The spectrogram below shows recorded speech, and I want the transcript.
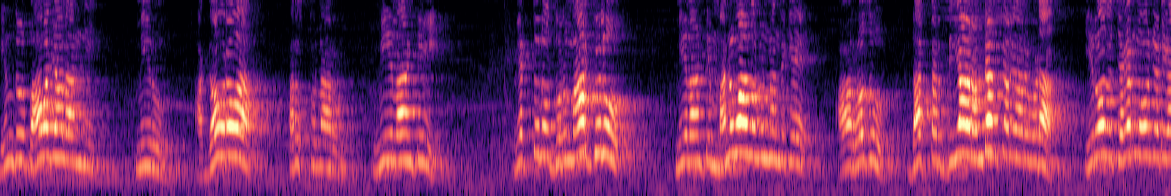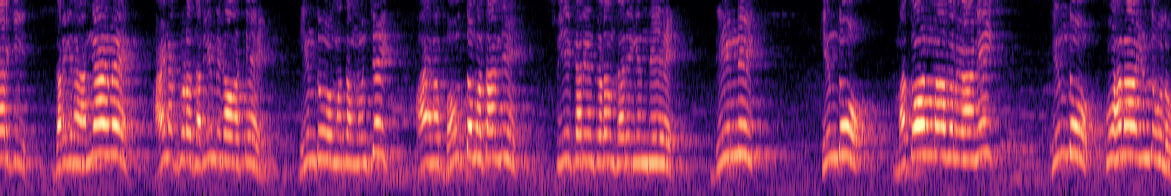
హిందూ భావజాలాన్ని మీరు అగౌరవ పరుస్తున్నారు. మీలాంటి వ్యక్తులు దుర్మార్గులు మీలాంటి మనువాదులు ఉన్నందుకే ఆ రోజు డాక్టర్ బిఆర్ అంబేద్కర్ గారు కూడా ఈరోజు జగన్మోహన్ రెడ్డి గారికి జరిగిన అన్యాయమే ఆయనకు కూడా జరిగింది కాబట్టి హిందూ మతం నుంచి ఆయన బౌద్ధ మతాన్ని స్వీకరించడం జరిగింది. దీన్ని హిందూ మతోన్మాదులు కానీ హిందూ కుహనా హిందువులు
